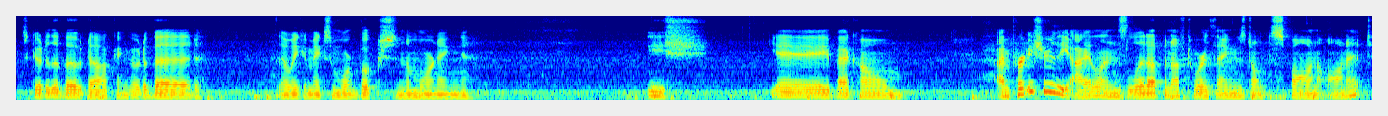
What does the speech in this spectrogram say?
Let's go to the boat dock and go to bed. Then we can make some more books in the morning. Eesh. Yay, back home. I'm pretty sure the island's lit up enough to where things don't spawn on it.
